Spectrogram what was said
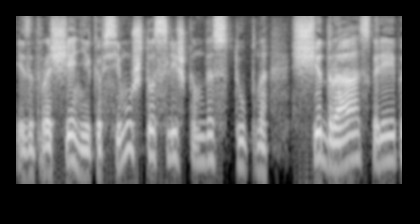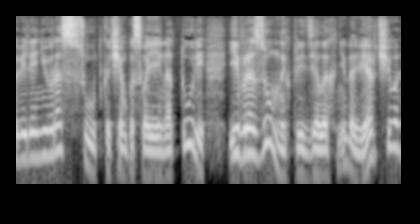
из отвращения ко всему, что слишком доступно, щедра, скорее по велению рассудка, чем по своей натуре, и в разумных пределах недоверчива,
